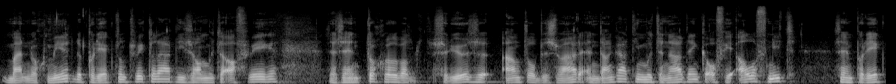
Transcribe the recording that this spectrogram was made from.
maar nog meer, de projectontwikkelaar die zal moeten afwegen er zijn toch wel wat serieuze aantal bezwaren en dan gaat hij moeten nadenken of hij al of niet zijn project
